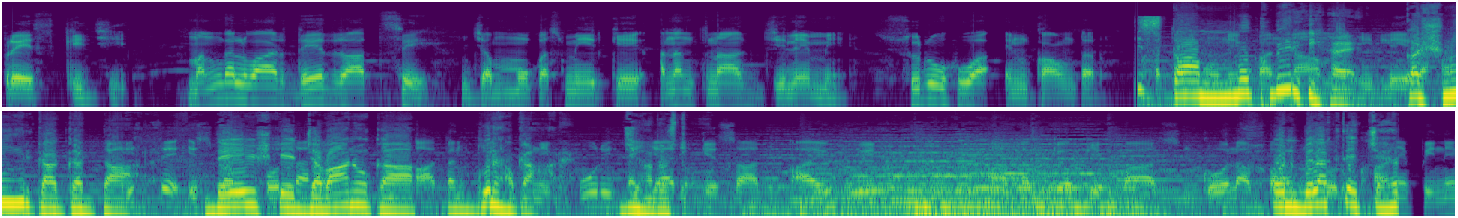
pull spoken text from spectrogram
प्रेस कीजिए। मंगलवार देर रात से जम्मू कश्मीर के अनंतनाग ज़िले में शुरू हुआ इनकाउंटर इसका मुखबिर ही है कश्मीर का गद्दार देश के जवानों का गुनहगार। जी हाँ दोस्तों। के साथ आए हुए आतंकियों के पास गोला उन बिलखते खाने पीने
